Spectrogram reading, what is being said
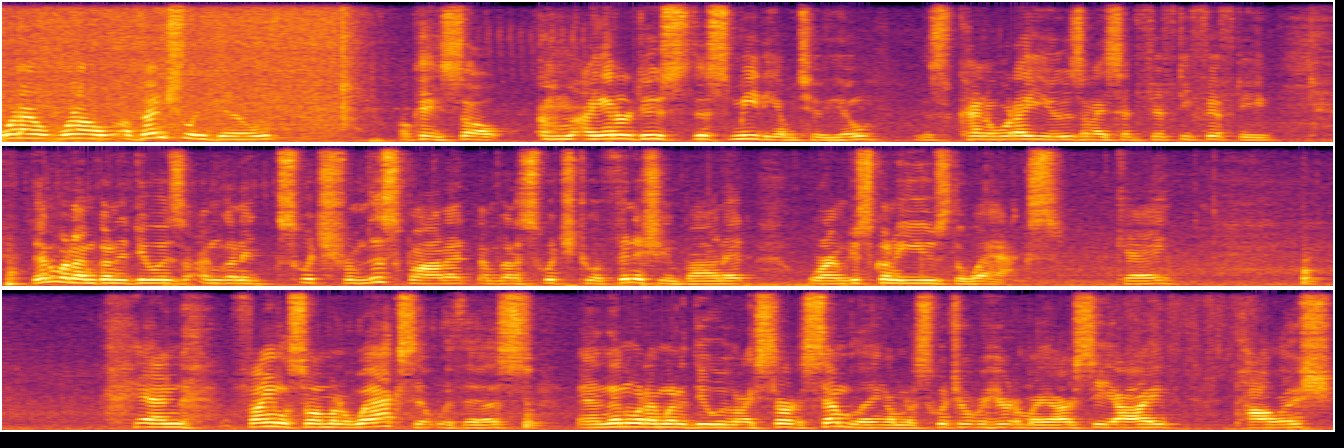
what, I, what I'll eventually do, okay, so um, I introduced this medium to you. This is kind of what I use, and I said 50-50. Then what I'm going to do is I'm going to switch from this bonnet, I'm going to switch to a finishing bonnet, where I'm just going to use the wax, okay? And finally, so I'm going to wax it with this, and then what I'm going to do when I start assembling, I'm going to switch over here to my RCI polish,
